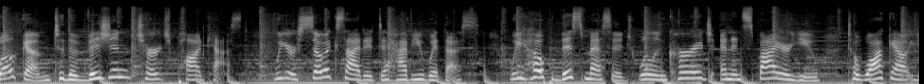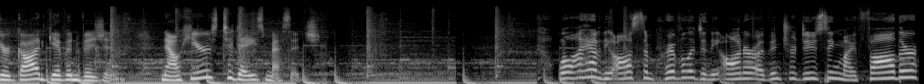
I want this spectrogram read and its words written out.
Welcome to the Vision Church Podcast. We are so excited to have you with us. We hope this message will encourage and inspire you to walk out your God given vision. Now, here's today's message. Well, I have the awesome privilege and the honor of introducing my father.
